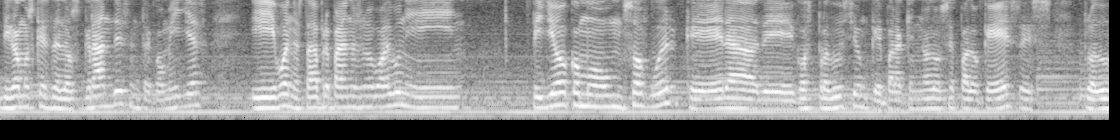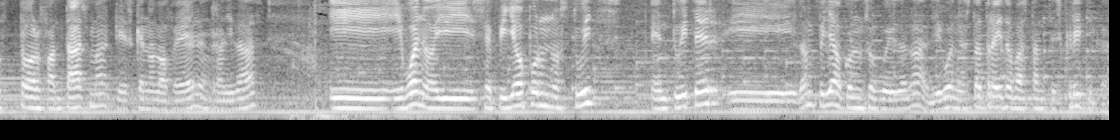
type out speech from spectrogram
digamos que es de los grandes, entre comillas. Y bueno, estaba preparando su nuevo álbum y pilló como un software que era de Ghost Production, que para quien no lo sepa lo que es, es productor fantasma, que es que no lo hace él en realidad. Y, y bueno, y se pilló por unos tweets en Twitter y lo han pillado con un software ilegal. Y bueno, esto ha traído bastantes críticas.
